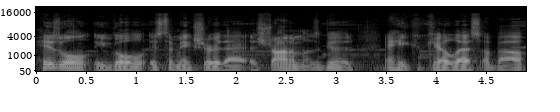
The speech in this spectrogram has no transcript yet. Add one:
his only goal is to make sure that Astronema's good, and he could care less about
